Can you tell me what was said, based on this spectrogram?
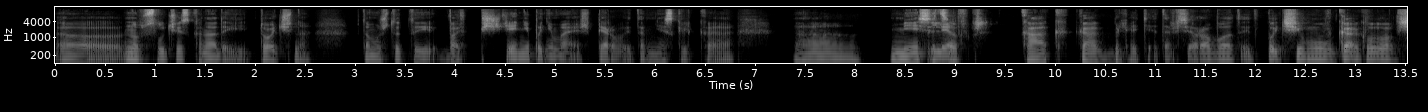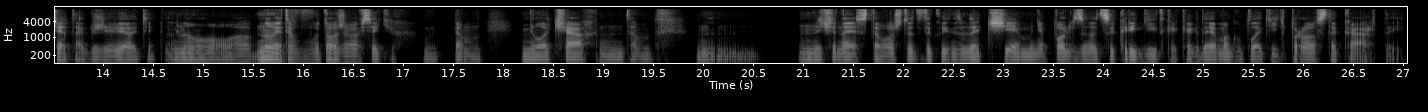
Э, ну, в случае с Канадой точно, потому что ты вообще не понимаешь первые там несколько э, месяцев, Лет. как, как, блядь, это все работает, почему, как вы вообще так живете. Но, ну, это тоже во всяких там мелочах, там Начиная с того, что ты такой, зачем мне пользоваться кредиткой, когда я могу платить просто картой.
